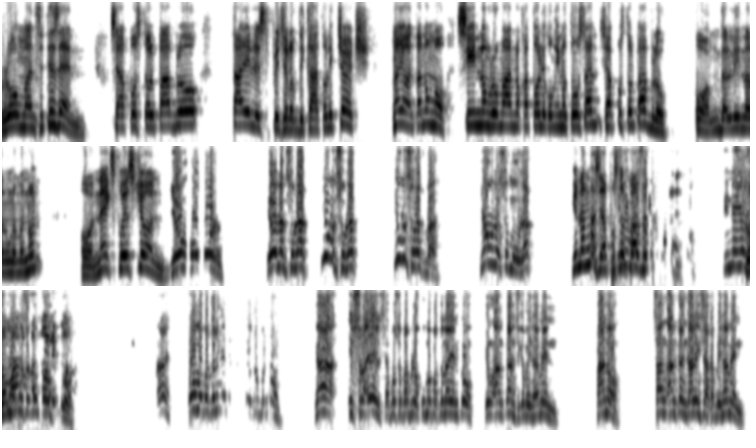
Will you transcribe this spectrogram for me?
Roman citizen. Si Apostol Pablo, tireless preacher of the Catholic Church. Ngayon, tanong mo, sinong Romano Katolikong inutusan? Si Apostol Pablo. O, ang dali na lang naman nun. O, next question. Yung author. Yung nagsulat. Yung nagsulat. Yung nagsulat ba? Yung nagsumulat. Yun na nga, si Apostol Hindi Pablo. Hindi yung Romano sa. Katoliko. Kung mapatunayan ko nga Israel, si Apostol Pablo, kung mapatunayan ko, yung angkan si kabay namin. Paano? Saan angkan galing siya kabay namin?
